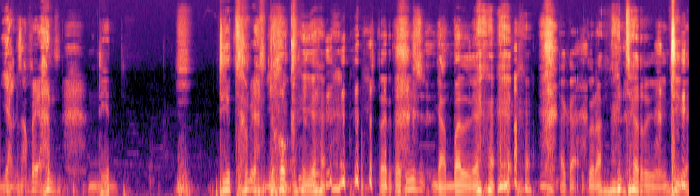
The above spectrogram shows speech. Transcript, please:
yang sampean dit dit sampean Iya, dok Iya. Tadi tadi jambal ya. Agak kurang ajar ya ini. ya.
